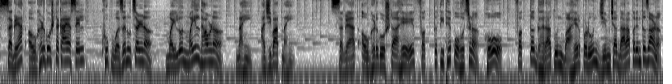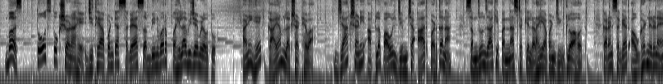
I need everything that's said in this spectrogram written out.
सगळ्यात अवघड गोष्ट काय असेल? खूप वजन उचलणं मैलोन मैल धावणं नाही अजिबात नाही. सगळ्यात अवघड गोष्ट आहे फक्त तिथे पोहोचणं. हो फक्त घरातून बाहेर पडून जिमच्या दारापर्यंत जाणं. बस तोच तो क्षण आहे जिथे आपण त्या सगळ्या सब्बींवर पहिला विजय मिळवतो. आणि हे कायम लक्षात ठेवा. ज्या क्षणी आपलं पाऊल जिमच्या आत पडतं ना समजून जा की पन्नास टक्के लढाई आपण जिंकलो आहोत. कारण सगळ्यात अवघड निर्णय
